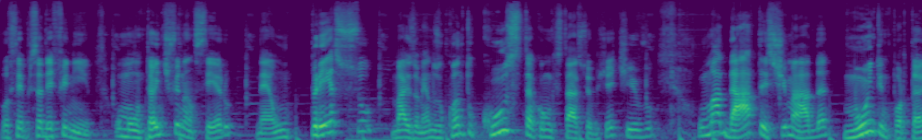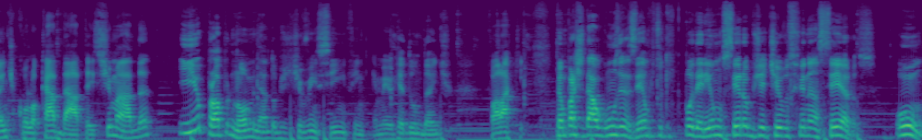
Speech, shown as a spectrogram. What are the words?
você precisa definir um montante financeiro, né, um preço, mais ou menos o quanto custa conquistar esse objetivo, uma data estimada, muito importante colocar a data estimada e o próprio nome, né, do objetivo em si, enfim, é meio redundante falar aqui. Então, para te dar alguns exemplos do que poderiam ser objetivos financeiros. Um,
